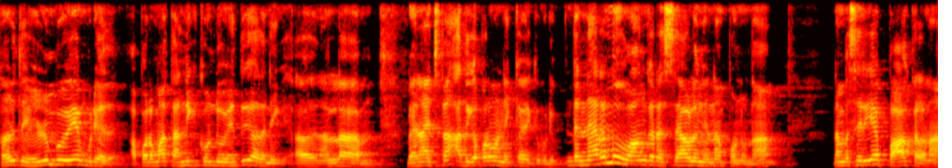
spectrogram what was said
கழுத்தை எழும்பவே முடியாது. அப்புறமா தண்ணிக்கு கொண்டு வந்து அதை நீ நல்லா பெனாய்ச்சி தான் அதுக்கப்புறமா நிற்க வைக்க முடியும். இந்த நரம்பு வாங்குற சேவலுங்க என்ன பண்ணுன்னா நம்ம சரியாக பார்க்கலனா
